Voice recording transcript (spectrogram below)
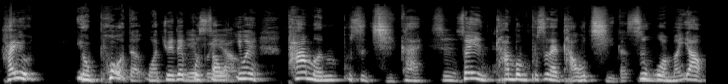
还有有破的，我绝对不收不，因为他们不是乞丐，是所以他们不是来讨乞的，是嗯。我们要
